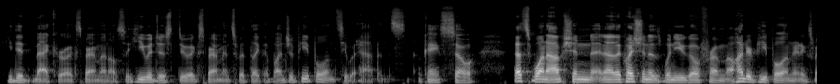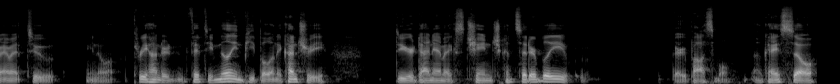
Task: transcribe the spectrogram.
he did macro experimental, so he would just do experiments with like a bunch of people and see what happens. Okay, so that's one option. Now the question is, when you go from 100 people in an experiment to you know 350 million people in a country, do your dynamics change considerably? Very possible. Okay, so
